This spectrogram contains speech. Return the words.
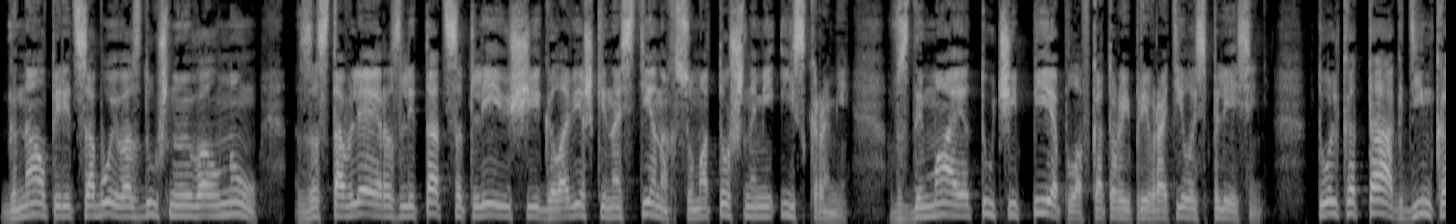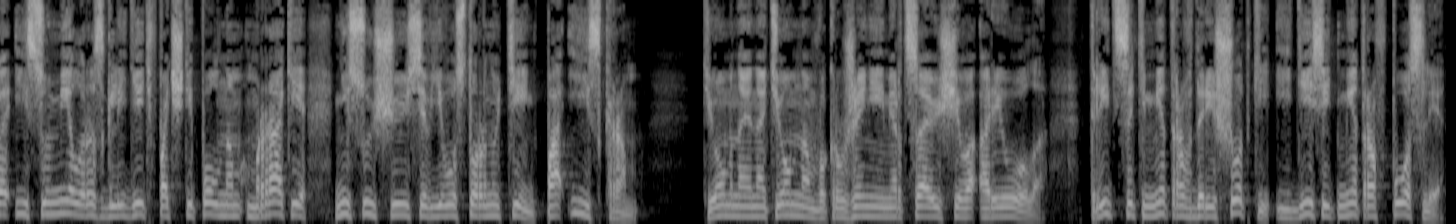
гнал перед собой воздушную волну, заставляя разлетаться тлеющие головешки на стенах суматошными искрами, вздымая тучи пепла, в которые превратилась плесень. Только так Димка и сумел разглядеть в почти полном мраке несущуюся в его сторону тень по искрам — Темное на темном в окружении мерцающего ореола. Тридцать метров до решетки и десять метров после.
